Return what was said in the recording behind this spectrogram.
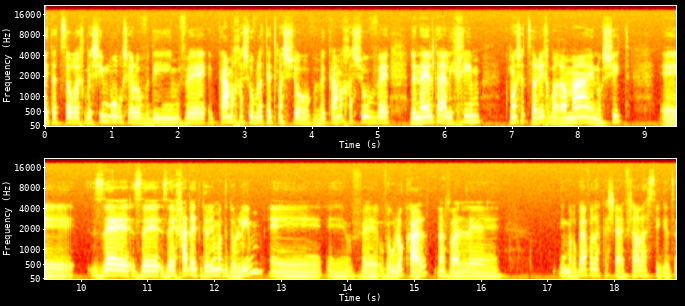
את הצורך בשימור של עובדים, וכמה חשוב לתת משוב, וכמה חשוב אה, לנהל תהליכים כמו שצריך ברמה האנושית. אה, זה, זה, זה אחד האתגרים הגדולים, והוא לא קל, אבל עם הרבה עבודה קשה אפשר להשיג את זה.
